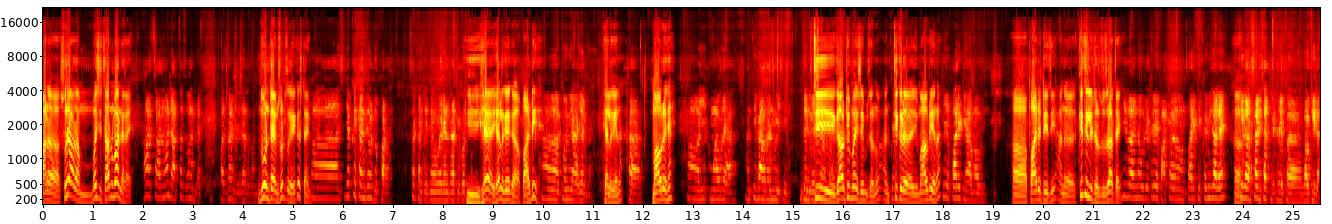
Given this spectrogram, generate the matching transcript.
आणि सूर्य म्हशी चालून बांधल्या काय? हा चालेल म्हणजे आताच बांधलाय. पाच दहा मिनिटं झालं बांधून. दोन टाईम सोडतो का एकच टाईम अं, एकच टाइम जेवण दुपारा सकाळचे ते वैरण रात्री भर ह्या ह्याला काय का पार्टी? टोनी आहे का ह्याला काय ना? हा. मावरे काय हा, एक मावरे हा. आणि ती गावरान ती गावठी म्हैस आहे मित्रांनो. आणि तिकडं मावरी आहे ना. ती पारिटी हा मावरी. हा पारेट येते आणि किती लिटर दूध राहत आहे तिला नऊ लिटर आहे आता पारिटी कमी झालाय. हा. तिला साडेसात लिटर आहे प- गावठीला.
